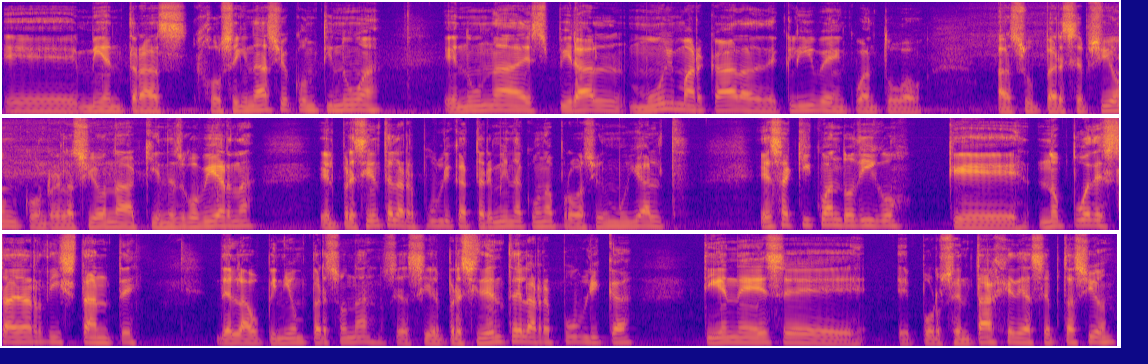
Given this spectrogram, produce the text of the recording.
eh, mientras José Ignacio continúa en una espiral muy marcada de declive en cuanto a, su percepción con relación a quienes gobierna, el presidente de la República termina con una aprobación muy alta. Es aquí cuando digo que no puede estar distante de la opinión personal. O sea, si el presidente de la República tiene ese eh, porcentaje de aceptación,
